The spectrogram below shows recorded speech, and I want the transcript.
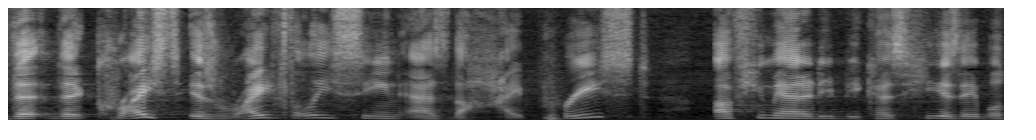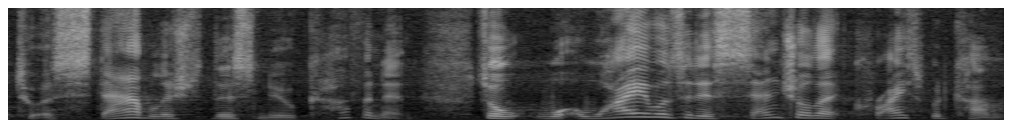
that that Christ is rightfully seen as the high priest of humanity because he is able to establish this new covenant. So wh- why was it essential that Christ would come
